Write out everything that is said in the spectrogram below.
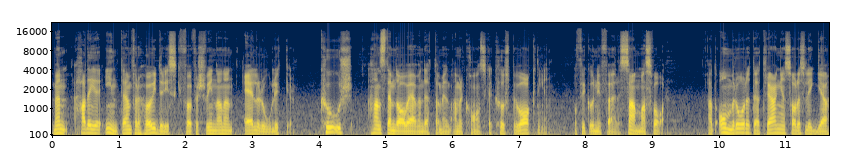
men hade inte en förhöjd risk för försvinnanden eller olyckor. Kurs han stämde av även detta med amerikanska kustbevakningen och fick ungefär samma svar. Att området där triangeln sades ligga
